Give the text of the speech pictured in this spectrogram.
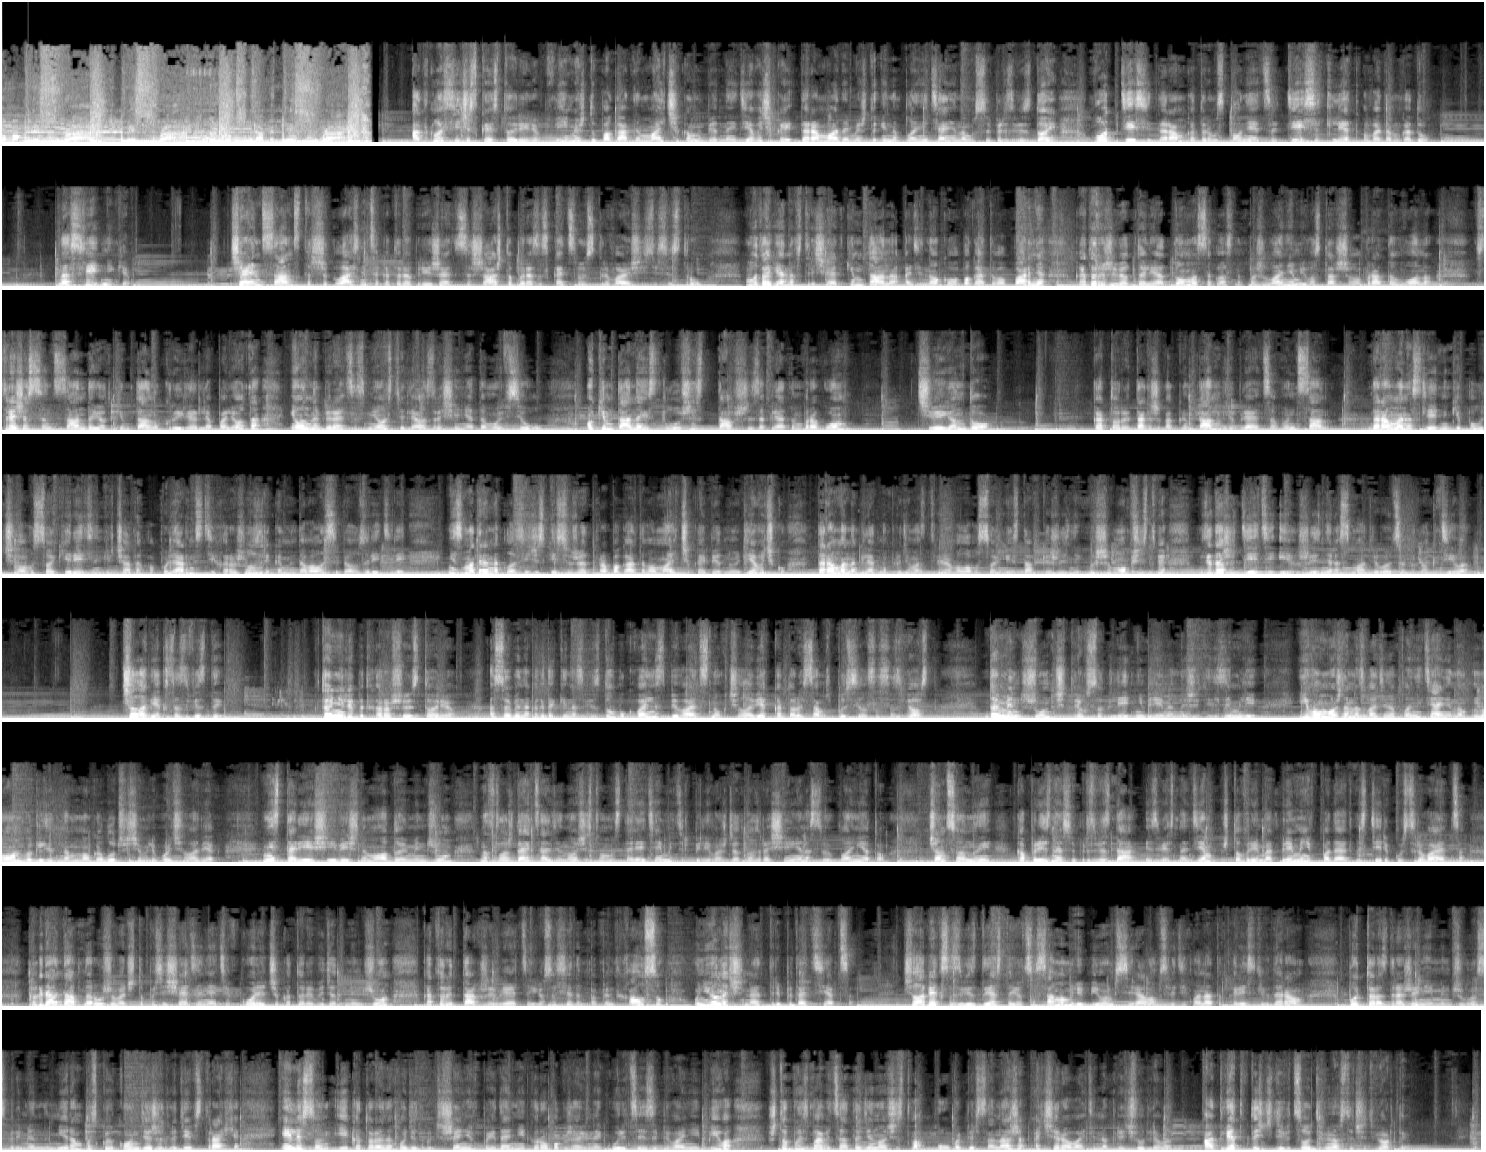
You're my Miss Right, Miss Right 널 놓친다면 Miss Right От классической истории любви между богатым мальчиком и бедной девочкой до ромада между инопланетянином и суперзвездой вот 10 дорам, которым исполняется 10 лет в этом году. Наследники – Чайн Сан – старшеклассница, которая приезжает в США, чтобы разыскать свою скрывающуюся сестру. В итоге она встречает Ким Тана, одинокого богатого парня, который живет вдали от дома, согласно пожеланиям его старшего брата Вона. Встреча с Ин Сан дает Ким Тану крылья для полета, и он набирается смелости для возвращения домой в Сеул. У Ким Тана есть лучший, ставший заклятым врагом Чue Йон До, который так же как Интан влюбляется в Инсан. Дорама «Наследники» получила высокие рейтинги в чатах популярности и хорошо зарекомендовала себя у зрителей. Несмотря на классический сюжет про богатого мальчика и бедную девочку, Дорама наглядно продемонстрировала высокие ставки жизни в высшем обществе, где даже дети и их жизни рассматриваются как активы. Человек со звезды кто не любит хорошую историю? Особенно, когда кинозвезду буквально сбивает с ног человек, который сам спустился со звезд – до Минджун – 400-летний беременный житель Земли. Его можно назвать инопланетянином, но он выглядит намного лучше, чем любой человек. Не стареющий и вечно молодой Минджун наслаждается одиночеством и столетиями терпеливо ждет возвращения на свою планету. Чон Соны – капризная суперзвезда, известна тем, что время от времени впадает в истерику и срывается. Когда она обнаруживает, что посещает занятия в колледже, который ведет Минджун, который также является ее соседом по пентхаусу, у нее начинает трепетать сердце. «Человек со звезды» остается самым любимым сериалом среди фанатов корейских дорам, будь то раздражение Минджуна современным миром, поскольку он держит людей в страхе, или Сон И, которая находит утешение в поедании коробок жареной курицы и запивании пива, чтобы избавиться от одиночества, оба персонажа очаровательно причудливы. Ответ в 1994.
